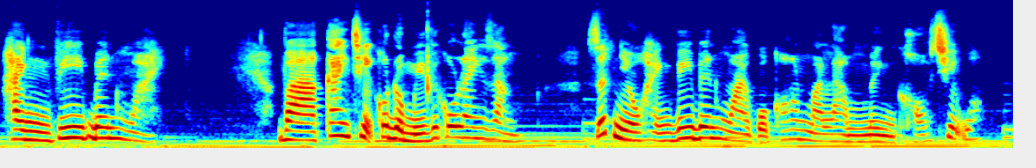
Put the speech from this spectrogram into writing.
Hành vi bên ngoài. Và các anh chị có đồng ý với cô Lanh rằng rất nhiều hành vi bên ngoài của con mà làm mình khó chịu không?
